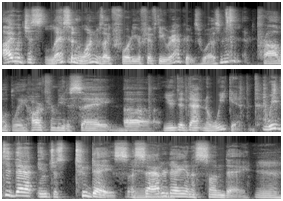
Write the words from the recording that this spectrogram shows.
I would just Lesson one was like 40 or 50 records, wasn't it? probably hard for me to say. Uh, You did that in a weekend. we did that in just two days, a Saturday and a Sunday. Yeah.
